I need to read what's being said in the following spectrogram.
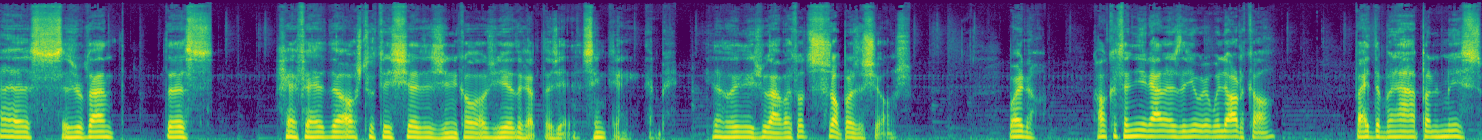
l'ajudant del jefe d'obstetrícia de ginecologia de Cartagena, anys també. I li ajudava a totes les operacions. Bueno, com que tenia ganes de viure a Mallorca, vaig demanar permís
